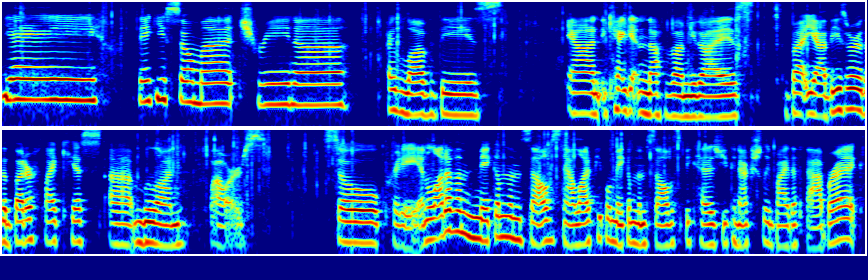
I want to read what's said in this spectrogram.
Yay! Thank you so much, Rina. I love these. And you can't get enough of them, you guys. But yeah, these are the Butterfly Kiss uh, Mulan flowers. So pretty. And a lot of them make them themselves now. A lot of people make them themselves because you can actually buy the fabric.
